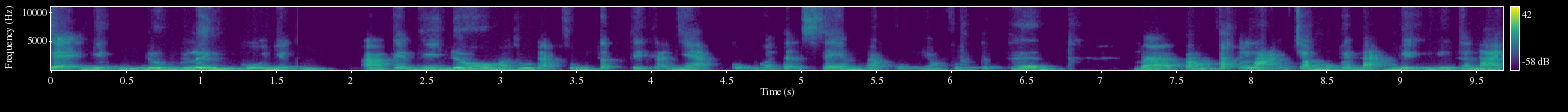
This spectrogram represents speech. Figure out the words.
sẻ những đường link của những à, cái video mà thu đã phân tích thì cả nhà cũng có thể xem và cùng nhau phân tích thêm. Và tóm tắt lại trong một cái bảng biểu như thế này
